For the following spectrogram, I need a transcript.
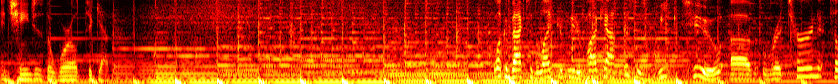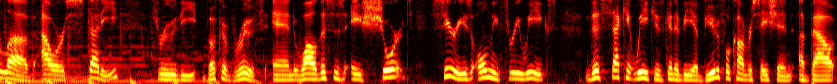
and changes the world together. Welcome back to the Life Group Leader Podcast. This is week two of Return to Love, our study through the book of Ruth. And while this is a short series, only three weeks, this second week is going to be a beautiful conversation about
